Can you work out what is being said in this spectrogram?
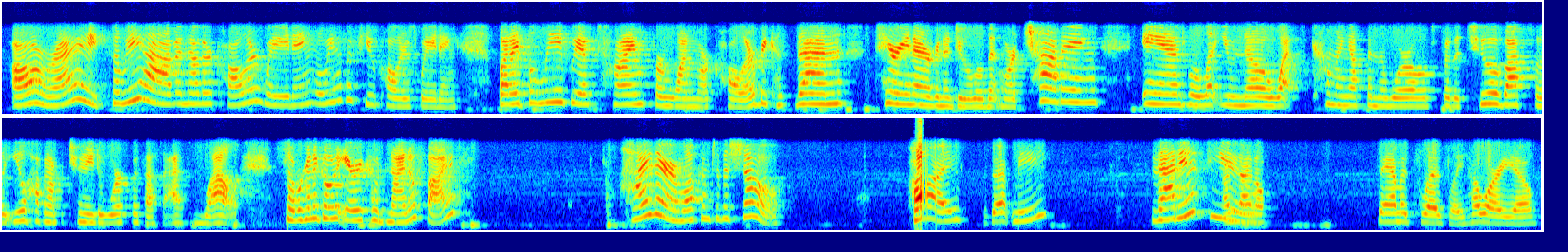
All right. So we have another caller waiting. Well, we have a few callers waiting, but I believe we have time for one more caller because then Terri and I are going to do a little bit more chatting and we'll let you know what's coming up in the world for the two of us so that you'll have an opportunity to work with us as well. So we're going to go to area code 905. Hi there and welcome to the show. Hi, is that me? That is you. I'm 905. Sam, it's Leslie. How are you?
